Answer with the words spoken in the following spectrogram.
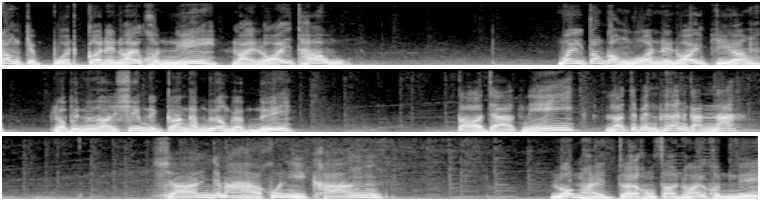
ต้องเจ็บปวดกว่าในน้อยคนนี้หลายร้อยเท่า ไม่ต้องกังวลในน้อยเจียง เราเป็นมืออาชีพในการทำเรื่องแบบนี้ ต่อจากนี้เราจะเป็นเพื่อนกันนะ ฉันจะมาหาคุณอีกครั้ง ลมหายใจของสาวน้อยคนนี้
